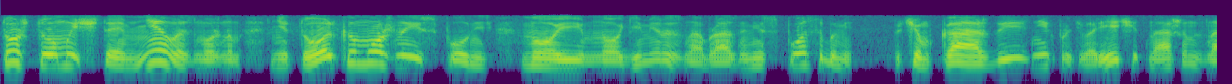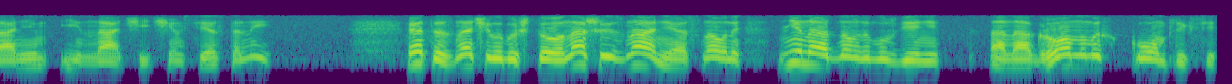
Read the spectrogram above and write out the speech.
то, что мы считаем невозможным, не только можно исполнить, но и многими разнообразными способами, причем каждый из них противоречит нашим знаниям иначе, чем все остальные. Это значило бы, что наши знания основаны не на одном заблуждении, а на огромном их комплексе,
